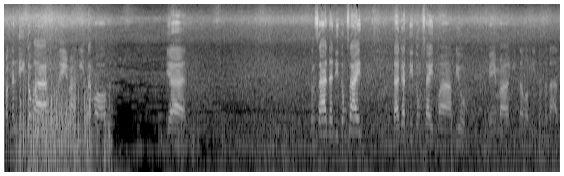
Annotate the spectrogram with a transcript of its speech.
Pag nandito ka, ay makikita mo. Yan. Kalsada ditong side dagat ditong side mga Q. Kaya makikita dito sa taas.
